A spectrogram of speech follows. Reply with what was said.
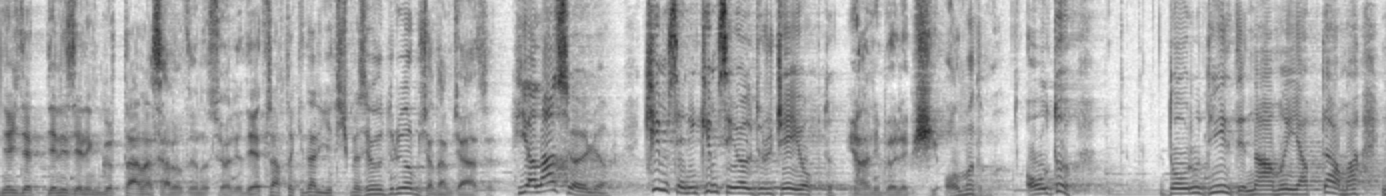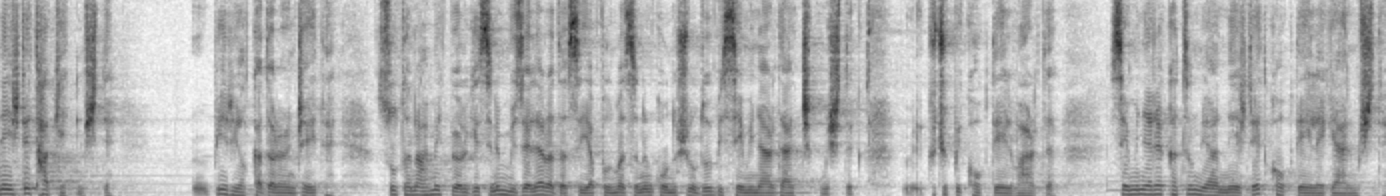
Necdet Denizeli'nin gırtlağına sarıldığını söyledi. Etraftakiler yetişmese öldürüyormuş adamcağızı. Yalan söylüyor. Kimsenin kimseyi öldüreceği yoktu. Yani böyle bir şey olmadı mı? Oldu. Doğru değildi. Namı yaptı ama Necdet hak etmişti. Bir yıl kadar önceydi. Sultanahmet bölgesinin müzeler adası yapılmasının konuşulduğu bir seminerden çıkmıştık. Küçük bir kokteyl vardı. Seminere katılmayan Necdet kokteyle gelmişti.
